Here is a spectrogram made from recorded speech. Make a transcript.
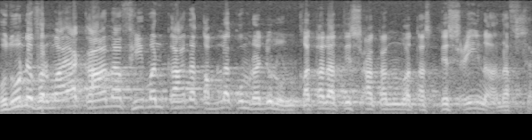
حضور نے فرمایا، کانا فیمن کانا قبل کم رجل قتل و تسعین نفسا.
